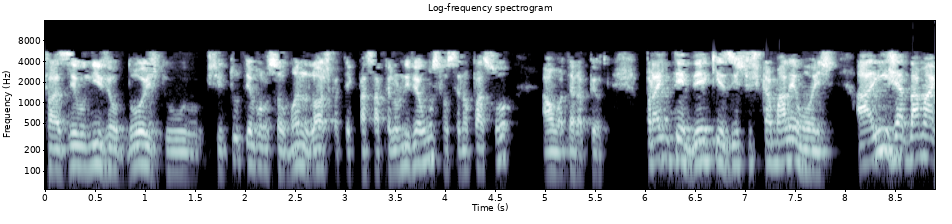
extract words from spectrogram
fazer o nível 2 do Instituto de Evolução Humana, lógico, ter que passar pelo nível 1, um, se você não passou, alma terapêutica, para entender que existem os camaleões. Aí já dá uma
